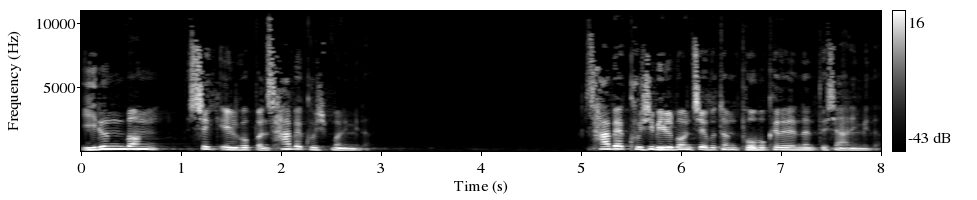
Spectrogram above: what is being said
일흔 번씩 일곱 번, 490번입니다. 491번째부터는 보복해야 된다는 뜻이 아닙니다.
